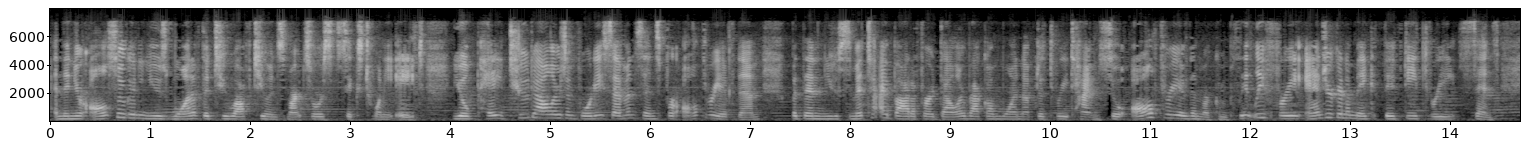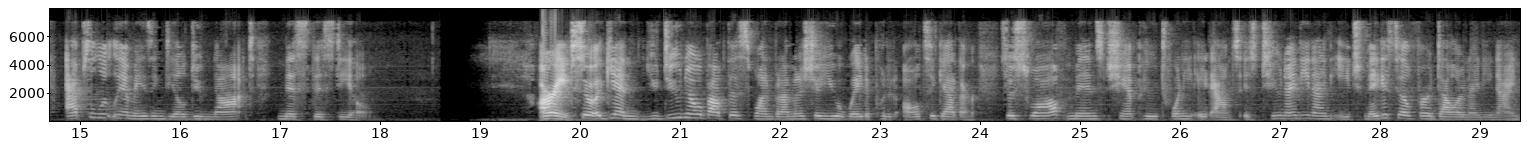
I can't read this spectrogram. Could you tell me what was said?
and then you're also going to use one of the two off two in Smart Source 628. You'll pay $2.47 for all three of them, but then you submit to Ibotta for a dollar back on one up to three times. So all three of them are completely free, and you're going to make 53 cents. Absolutely amazing deal. Do not miss this deal. All right, so again, you do know about this one, but I'm going to show you a way to put it all together. So Suave Men's Shampoo 28 ounce is $2.99 each, mega sale for $1.99.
